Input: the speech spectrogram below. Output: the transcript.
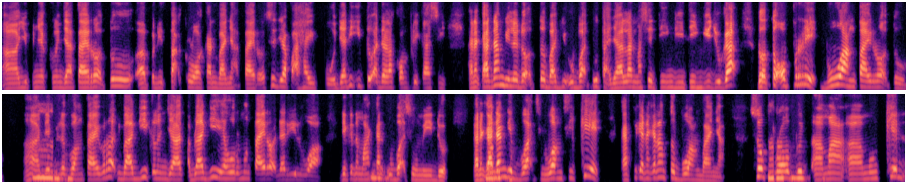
uh, you punya kelenjar thyroid tu apa ni tak keluarkan banyak thyroid. So dia dapat hypo. Jadi itu adalah komplikasi. Kadang-kadang bila doktor bagi ubat tu tak jalan masih tinggi-tinggi juga, doktor operate buang thyroid tu. Ha, dia bila Hmm. buang thyroid bagi kelenjar bagi hormon thyroid dari luar. Dia kena makan Hmm. ubat seumur hidup. Kadang-kadang dia buat buang sikit tapi kadang-kadang terbuang banyak. So problem uh, ma, uh, mungkin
